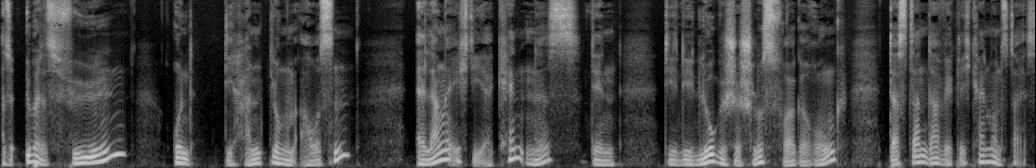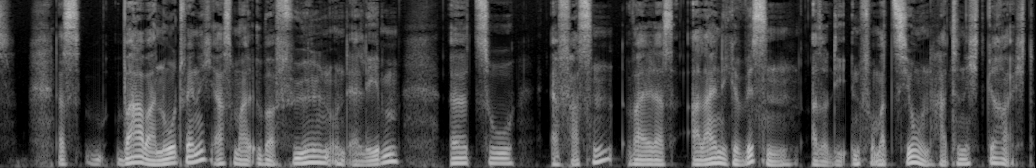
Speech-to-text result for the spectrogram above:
Also über das Fühlen und die Handlung im Außen erlange ich die Erkenntnis, den, die, die logische Schlussfolgerung, dass dann da wirklich kein Monster ist. Das war aber notwendig, erstmal über Fühlen und Erleben äh, zu erfassen, weil das alleinige Wissen, also die Information, hatte nicht gereicht.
